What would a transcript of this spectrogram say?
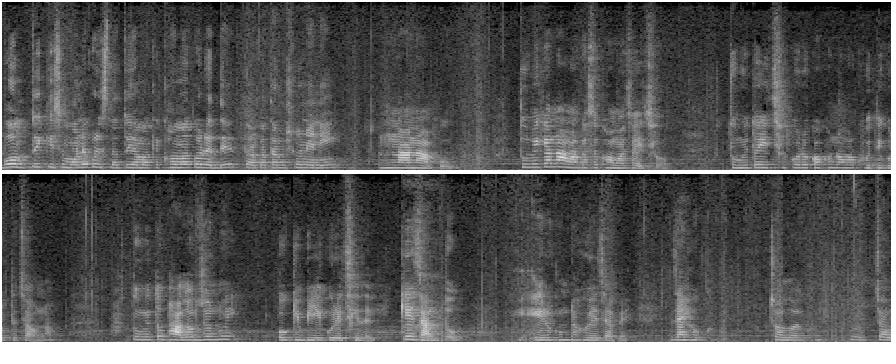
বোন তুই কিছু মনে করিস না তুই আমাকে ক্ষমা করে দে তোর কথা আমি শুনিনি না না আপু। তুমি কেন আমার কাছে ক্ষমা চাইছো? তুমি তো ইচ্ছে করে কখনো আমার ক্ষতি করতে চাও না। তুমি তো ভালোর জন্যই ওকে বিয়ে করেছিলে। কে জানতো? এরকমটা হয়ে যাবে। যাই হোক, চলো এখন। চল।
